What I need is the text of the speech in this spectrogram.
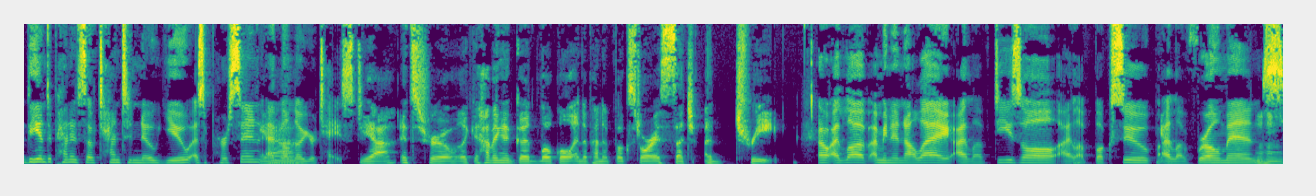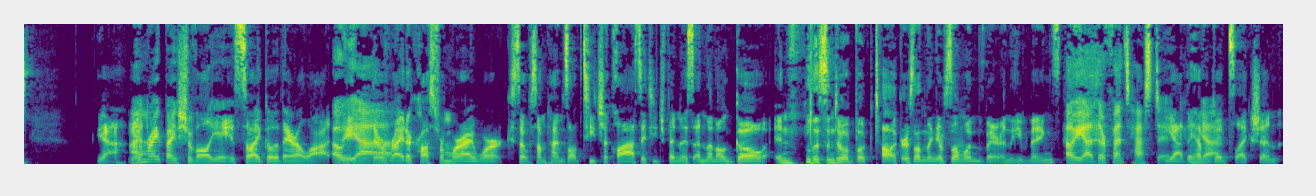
the independents though tend to know you as a person and they'll know your taste. Yeah, it's true. Like having a good local independent bookstore is such a treat. Oh, I love, I mean, in LA, I love Diesel. I love Book Soup. I love Vroman's. Mm-hmm. Yeah, I'm right by Chevalier's, so I go there a lot. Oh, They, yeah. They're right across from where I work. So sometimes I'll teach a class, I teach fitness, and then I'll go and listen to a book talk or something if someone's there in the evenings. Oh, yeah, they're fantastic. Yeah, they have a good selection.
